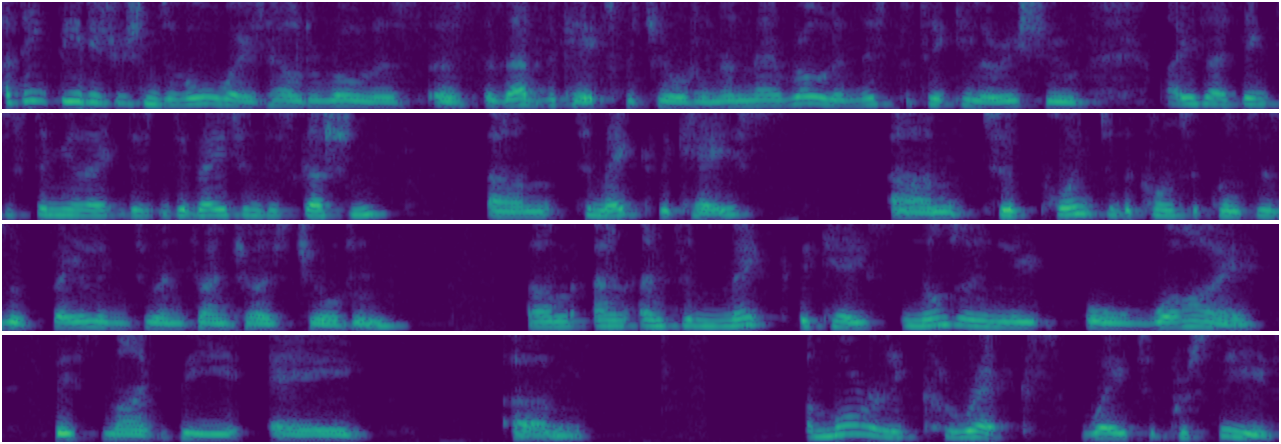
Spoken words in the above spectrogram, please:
I think paediatricians have always held a role as, as, as, advocates for children, and their role in this particular issue is, I think, to stimulate d- debate and discussion, um, to make the case, um, to point to the consequences of failing to enfranchise children, um, and, and to make the case not only for why this might be a, um, a morally correct way to proceed,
